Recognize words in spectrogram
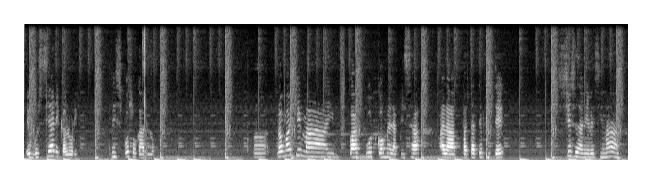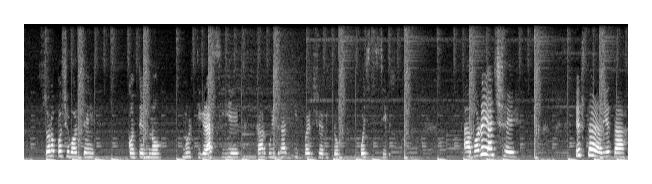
e bruciare calori. Risposo Carlo. Uh, non mangi mai fast food come la pizza alla patate fritte? Scese Daniele, ma solo poche volte contengono molti grassi e carboidrati, questi cibi. Ah, vorrei anche stare a dieta,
